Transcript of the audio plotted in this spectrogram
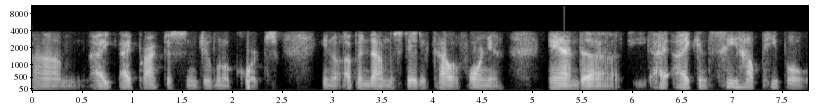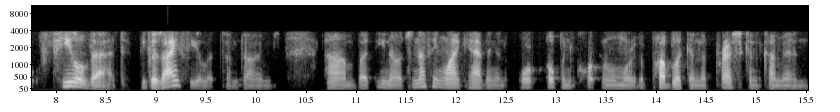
um i i practice in juvenile courts you know up and down the state of california. And uh i i can see how people feel that because i feel it sometimes. Um but you know it's nothing like having an or- open courtroom where the public and the press can come in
